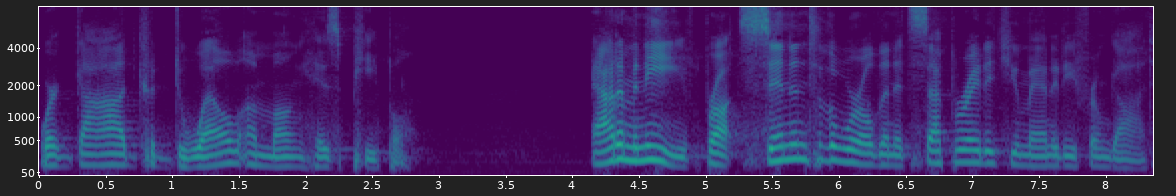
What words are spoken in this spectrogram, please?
where God could dwell among his people. Adam and Eve brought sin into the world and it separated humanity from God.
